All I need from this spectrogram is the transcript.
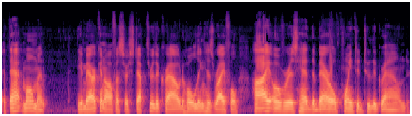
At that moment, the American officer stepped through the crowd, holding his rifle high over his head, the barrel pointed to the ground.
